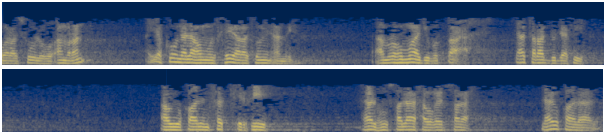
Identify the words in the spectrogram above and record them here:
ورسوله أمرا أن يكون لهم الخيرة من أمرهم. أمرهم واجب الطاعة لا تردد فيه. أو يقال نفكر فيه هل هو صلاح أو غير صلاح؟ لا يقال هذا.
